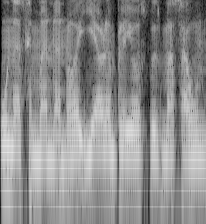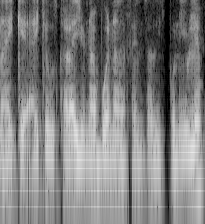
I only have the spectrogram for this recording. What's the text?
una semana, ¿no? Y ahora en playoffs, pues más aún hay que, hay que buscar ahí una buena defensa disponible.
